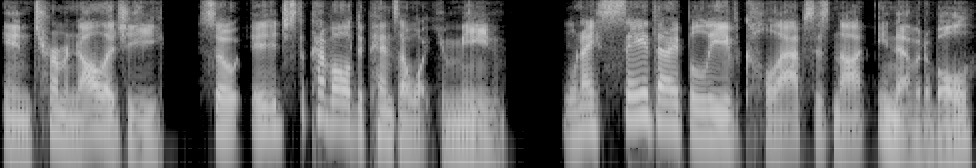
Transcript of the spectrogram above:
in terminology. So it just kind of all depends on what you mean. When I say that I believe collapse is not inevitable,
